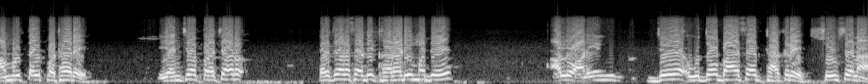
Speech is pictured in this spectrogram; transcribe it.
अमृताई पठारे यांच्या प्रचार प्रचारासाठी खराडीमध्ये आलो आणि जे उद्धव बाळासाहेब ठाकरे शिवसेना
